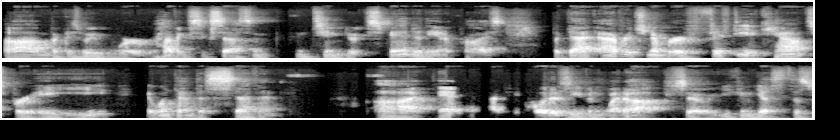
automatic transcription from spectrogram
Um, because we were having success and continuing to expand in the enterprise. But that average number of 50 accounts per AE it went down to seven. Uh, and quotas even went up. So you can guess this.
